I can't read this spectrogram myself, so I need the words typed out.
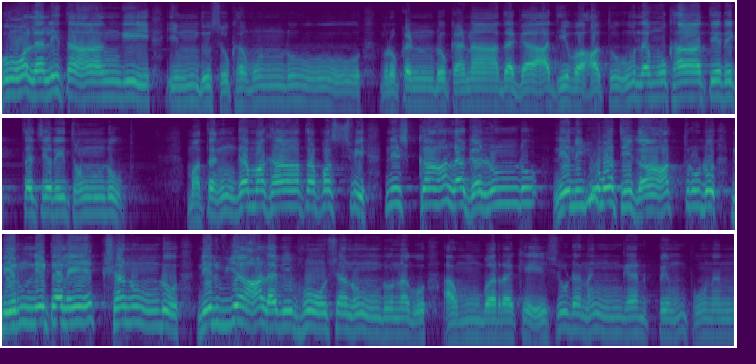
ఓ లలితాంగి ఇందు సుఖముండు. మృకండు కణాదగాధివాతూల ముఖాతిరిక్త చరితుండు మతంగ మహాతపస్వి నిష్కాలగలుండు నిర్యుమతి గాత్రుడు నిర్నిటలేక్షనుండు నిర్వ్యాళ విభూషణుండు నగు అంబరకేశుడనంగ పెంపునన్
